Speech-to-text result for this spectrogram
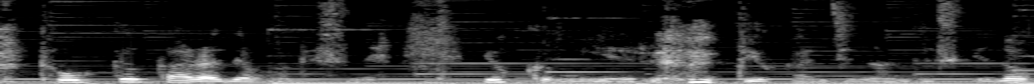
遠くからでもですねよく見えるっていう感じなんですけど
